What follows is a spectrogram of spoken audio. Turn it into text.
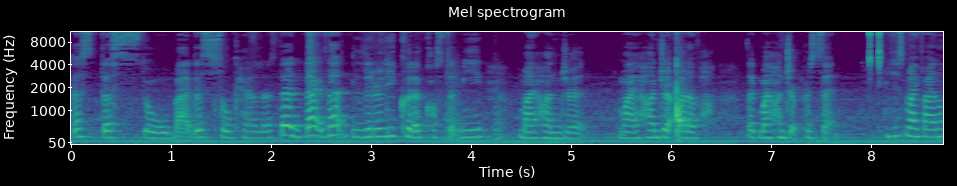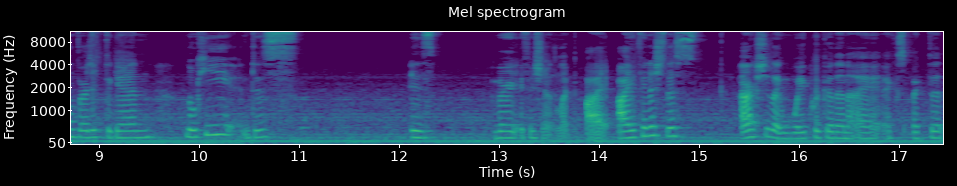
That's that's so bad. That's so careless. That that that literally could have costed me my hundred. My hundred out of like my hundred percent. Here's my final verdict again. low-key, this is very efficient. Like I I finished this actually like way quicker than I expected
